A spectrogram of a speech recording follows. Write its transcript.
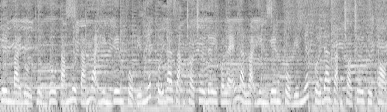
game bài đổi thưởng Go88 loại hình game phổ biến nhất với đa dạng trò chơi đây có lẽ là loại hình game phổ biến nhất với đa dạng trò chơi từ phòng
